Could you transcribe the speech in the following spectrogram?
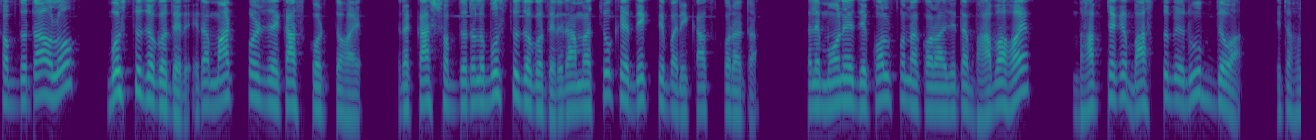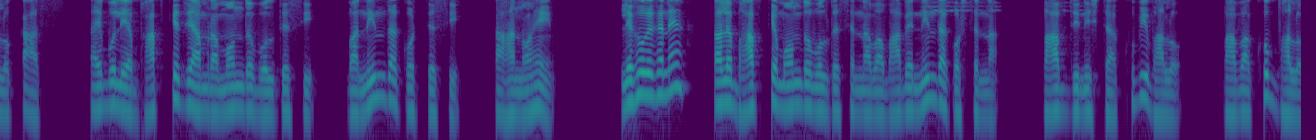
শব্দটা হলো বস্তু জগতের। এটা মাঠ পর্যায়ে কাজ করতে হয়। এটা কাজ শব্দটা হলো বস্তু জগতের। এটা আমরা চোখে দেখতে পারি কাজ করাটা। তাহলে মনে যে কল্পনা করা, যেটা ভাবা হয়, ভাবটাকে বাস্তবে রূপ দেওয়া, এটা হলো কাজ। তাই বলিয়া ভাবকে যে আমরা মন্দ বলতেছি বা নিন্দা করতেছি, তাহা নহে। লেখক এখানে তাহলে ভাবকে মন্দ বলতেছেন না বা ভাবের নিন্দা করছেন না। ভাব জিনিসটা খুবই ভালো, ভাবা খুব ভালো,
